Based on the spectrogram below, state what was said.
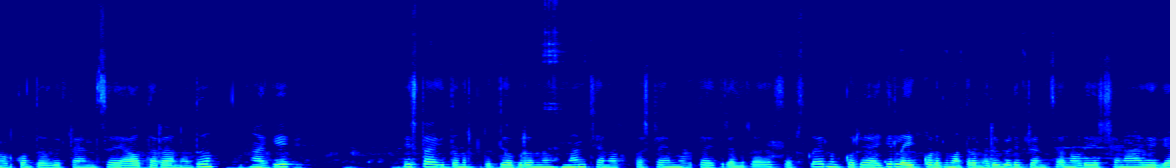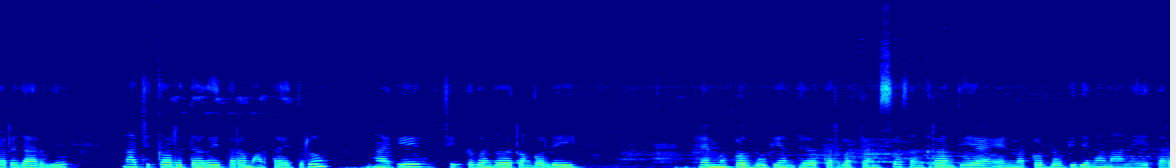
ನೋಡ್ಕೊತ ಹೋಗಿ ಫ್ರೆಂಡ್ಸ್, ಯಾವ ಥರ ಅನ್ನೋದು ಹಾಗೆ ಇಷ್ಟ ಆಗಿತ್ತು ಅಂದ್ರೆ ಪ್ರತಿಯೊಬ್ಬರೂ ನನ್ನ ಚಾನಲ್ ಫಸ್ಟ್ ಟೈಮ್ ನೋಡ್ತಾ ಇದ್ರಿ ಅಂದ್ರೆ ಸಬ್ಸ್ಕ್ರೈಬ್ ಮಾಡ್ಕೊರಿ ಹಾಗೆ ಲೈಕ್ ಕೊಡೋದು ಮಾತ್ರ ಮರಿಬೇಡಿ ಫ್ರೆಂಡ್ಸ ನೋಡಿ ಎಷ್ಟು ಚೆನ್ನಾಗಿ ಆಗ್ಯಾವ್ರಿ ಗಾರ್ಗಿ. ನಾ ಚಿಕ್ಕವರಿದ್ದಾಗ ಈ ಥರ ಮಾಡ್ತಾಯಿದ್ರು ಹಾಗೆ ಚಿಕ್ಕದೊಂದು ರಂಗೋಲಿ ಹೆಣ್ಮಕ್ಳು ಭೋಗಿ ಅಂತ ಹೇಳ್ತಾರಲ್ಲ ಫ್ರೆಂಡ್ಸ್ ಸಂಕ್ರಾಂತಿ ಹೆಣ್ಮಕ್ಳು ಭೋಗಿ ದಿನ ನಾನು ಈ ಥರ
